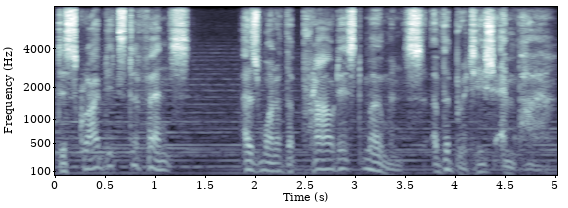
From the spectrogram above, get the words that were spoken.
described its defence as one of the proudest moments of the British Empire.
